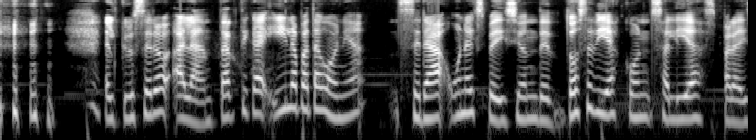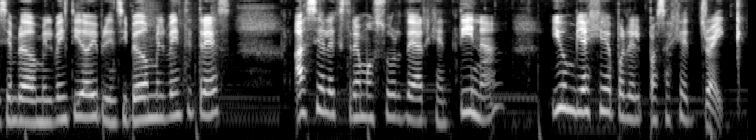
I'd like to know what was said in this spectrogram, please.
el crucero a la Antártica y la Patagonia será una expedición de 12 días con salidas para diciembre de 2022 y principio de 2023 hacia el extremo sur de Argentina y un viaje por el pasaje Drake.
